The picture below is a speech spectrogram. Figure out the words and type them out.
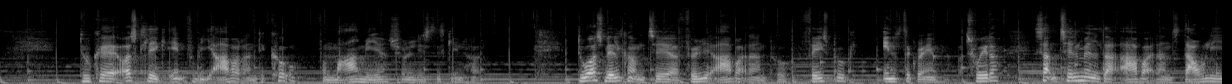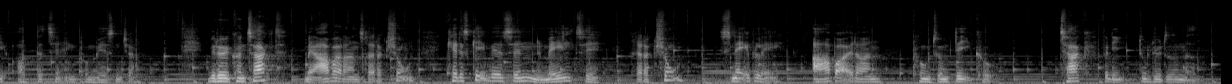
Du kan også klikke ind forbi arbejderen.dk for meget mere journalistisk indhold. Du er også velkommen til at følge Arbejderen på Facebook, Instagram og Twitter, samt tilmelde dig Arbejderens daglige opdatering på Messenger. Vil du i kontakt med Arbejderens redaktion, kan det ske ved at sende en mail til redaktion Tak fordi du lyttede med.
